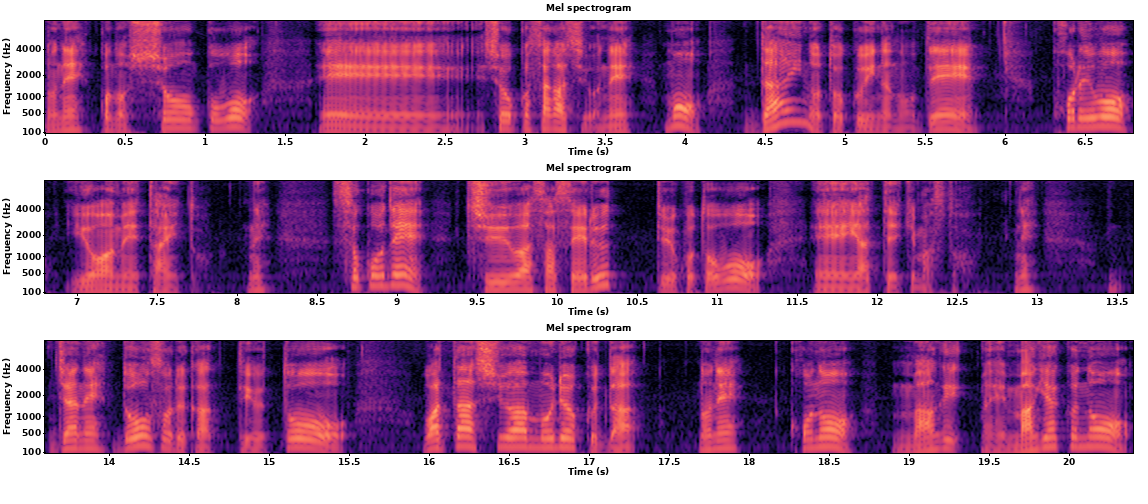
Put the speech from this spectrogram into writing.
のね、この証拠を、えー、証拠探しをね、もう大の得意なので、これを弱めたいと。ね。そこで中和させるっていうことを、えー、やっていきますと。ね。じゃあね、どうするかっていうと、私は無力だのね、この真逆の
